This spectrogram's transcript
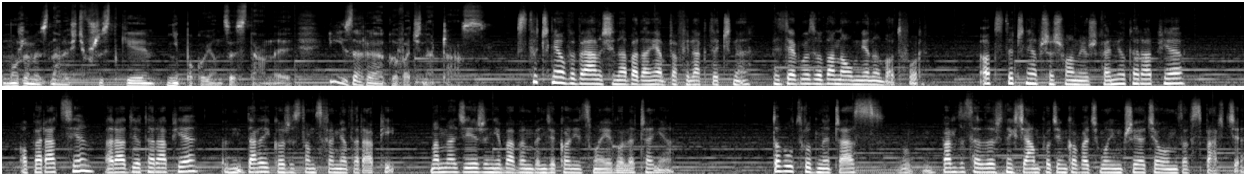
możemy znaleźć wszystkie niepokojące stany i zareagować na czas. W styczniu wybrałam się na badania profilaktyczne. Zdiagnozowano u mnie nowotwór. Od stycznia przeszłam już chemioterapię, operację, radioterapię. Dalej korzystam z chemioterapii. Mam nadzieję, że niebawem będzie koniec mojego leczenia. To był trudny czas. Bardzo serdecznie chciałam podziękować moim przyjaciołom za wsparcie,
